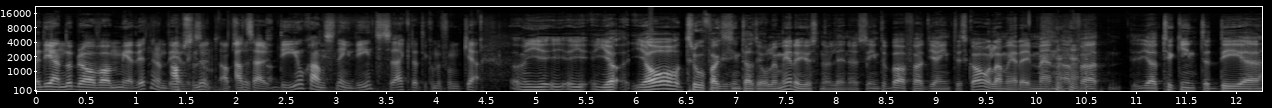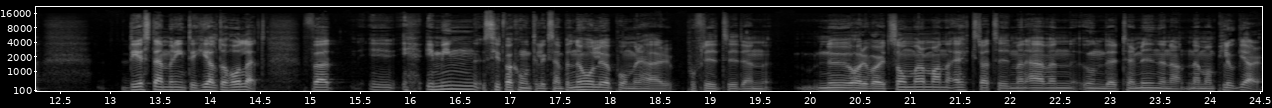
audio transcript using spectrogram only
Men det är ändå bra att vara medveten om det. Absolut, liksom. absolut. Att så här, det är en chansning, det är inte säkert att det kommer funka. Ja, men Jag, jag, jag, jag tror faktiskt inte att jag håller med dig just nu Linus, inte bara för att jag inte ska hålla med dig, men för att jag tycker inte det, det stämmer inte helt och hållet. För att i, i min situation till exempel, nu håller jag på med det här på fritiden, nu har det varit sommar, man har extra tid, men även under terminerna när man pluggar.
